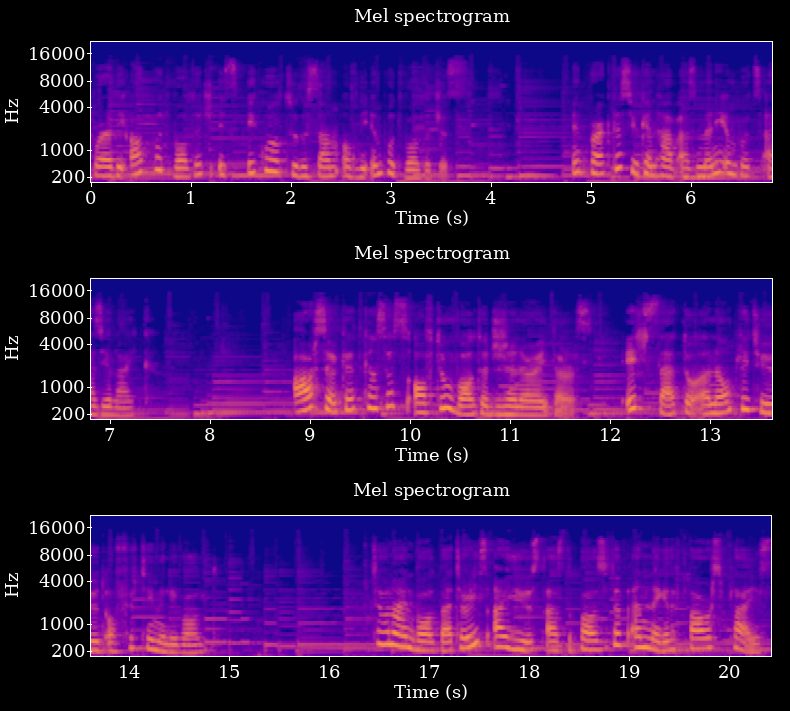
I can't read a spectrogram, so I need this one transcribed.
where the output voltage is equal to the sum of the input voltages. In practice, you can have as many inputs as you like. Our circuit consists of two voltage generators, each set to an amplitude of 50 mV. Two 9V batteries are used as the positive and negative power supplies.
